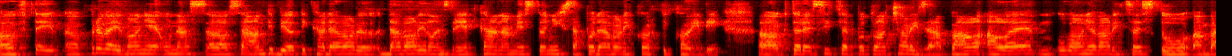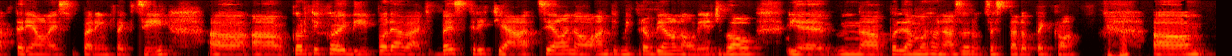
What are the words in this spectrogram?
v tej prvej vlne u nás sa antibiotika dávali, dávali len zriedka a namiesto nich sa podávali kortikoidy, ktoré síce potlačali zápal, ale uvoľňovali cestu bakteriálnej superinfekcii. A kortikoidy podávať bez krytia cielenou antimikrobiálnou liečbou je podľa môjho názoru cesta do pekla. Uh-huh. Um,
